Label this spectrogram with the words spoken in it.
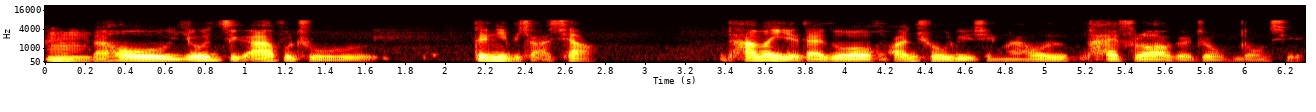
嗯，然后有几个 UP 主跟你比较像，他们也在做环球旅行，然后拍 Vlog 这种东西，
